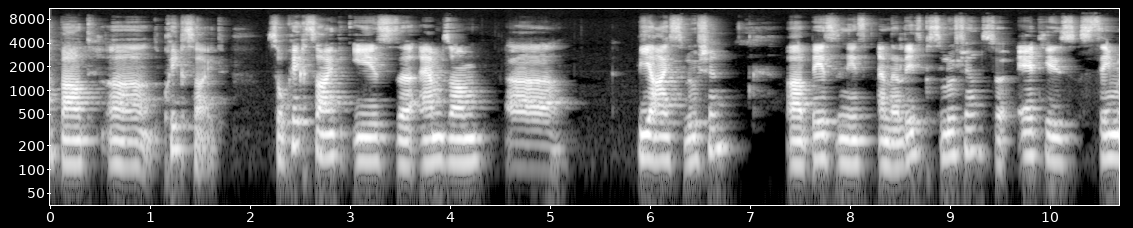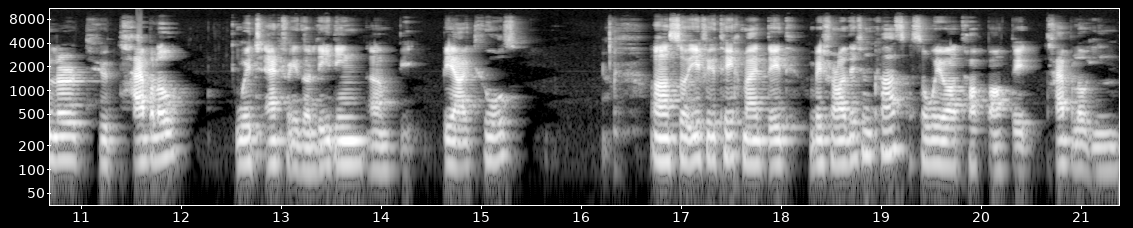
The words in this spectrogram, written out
about uh, QuickSight. So QuickSight is the Amazon uh, BI solution, uh, business analytics solution. So it is similar to Tableau, which actually is the leading um, BI tools. Uh, so if you take my data visualization class, so we will talk about the Tableau in,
